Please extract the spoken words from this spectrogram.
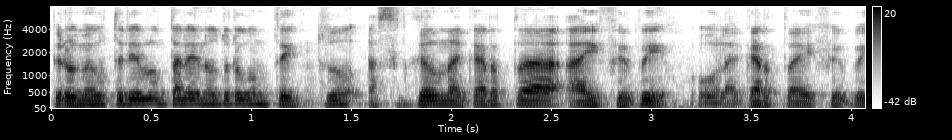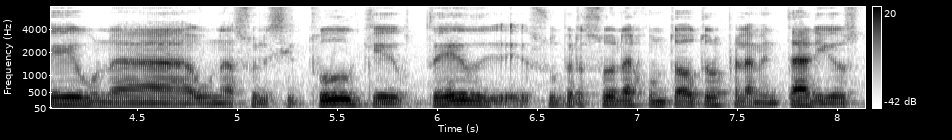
Pero me gustaría preguntarle en otro contexto acerca de una carta AFP, o la carta AFP, una, una solicitud que usted, eh, su persona, junto a otros parlamentarios,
